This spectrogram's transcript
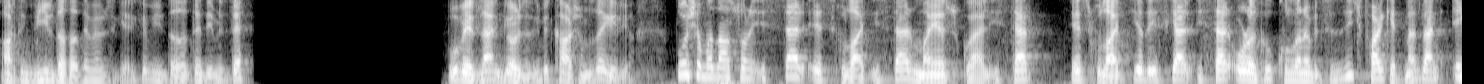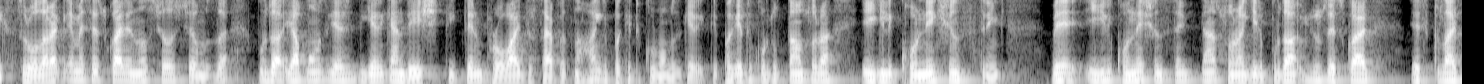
artık View Data dememiz gerekiyor. View Data dediğimizde bu veriler gördüğünüz gibi karşımıza geliyor. Bu aşamadan sonra ister SQLite, ister MySQL, ister SQLite ya da ister, ister Oracle kullanabilirsiniz. Hiç fark etmez. Ben ekstra olarak MS SQL ile nasıl çalışacağımızı, burada yapmamız gere- gereken değişikliklerin provider sayfasında hangi paketi kurmamız gerektiği, paketi kurduktan sonra ilgili connection string ve ilgili connection string'den sonra gelip burada use SQL SQLite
